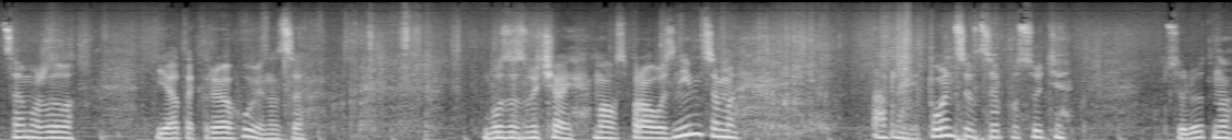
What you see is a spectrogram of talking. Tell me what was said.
це можливо, я так реагую на це. Бо зазвичай мав справу з німцями, а для японців це по суті абсолютно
